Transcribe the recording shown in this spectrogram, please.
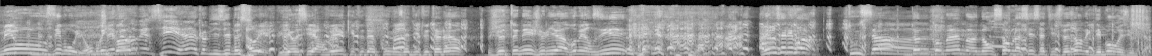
Mais on se débrouille, on bricole. remercie, hein, comme disait monsieur. Ah oui, puis il y a aussi Hervé qui tout d'un coup nous a dit tout à l'heure Je tenais Julien à remercier. Mais vous allez voir, tout ça donne quand même un ensemble assez satisfaisant avec des bons résultats.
